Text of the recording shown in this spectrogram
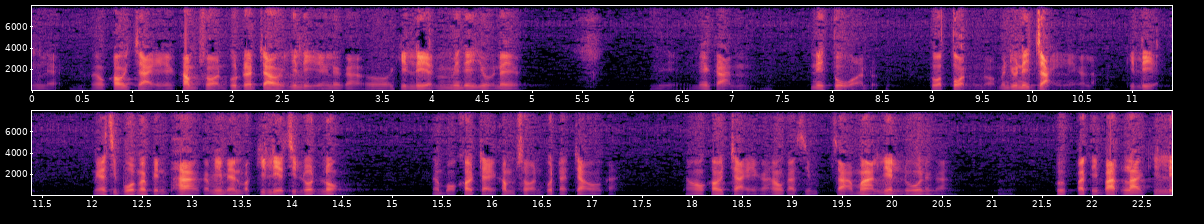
นี่แหละเขาเข้าใจคำสอนพุทธเจ้าอิเหลียงแล้วก็โอ้กิเลสมันไม่ได้อยู่ในในการในตัวตัวตนมันอยู่ในใจนั่นแหละกิเลสแม้สิบวชมาเป็นพระก็มีแม้นว่ากิเลสสิลดลงแล้วบอกเข้าใจคำสอนพุทธเจ้ากัน เขาเข้าใจก็เขาก็สามารถเรียนรู้เลยกันฝึกปฏิบัติละกิเล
